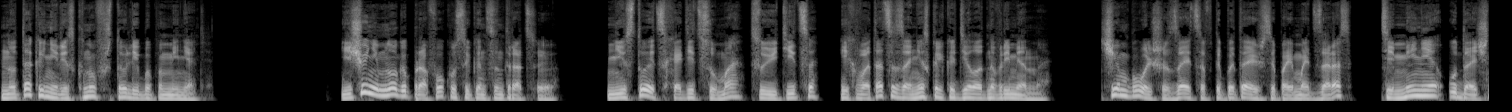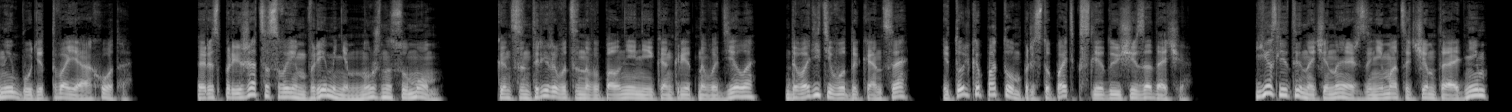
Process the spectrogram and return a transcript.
но так и не рискнув что-либо поменять. Еще немного про фокус и концентрацию. Не стоит сходить с ума, суетиться и хвататься за несколько дел одновременно. Чем больше зайцев ты пытаешься поймать за раз, тем менее удачной будет твоя охота. Распоряжаться своим временем нужно с умом, концентрироваться на выполнении конкретного дела, доводить его до конца и только потом приступать к следующей задаче. Если ты начинаешь заниматься чем-то одним,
